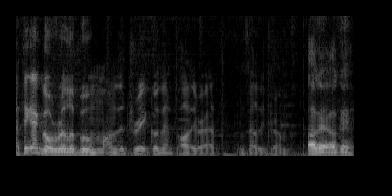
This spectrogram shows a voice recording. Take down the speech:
I think I go Rillaboom on the Draco, then Poliwrath and Belly Drum. Okay, okay.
